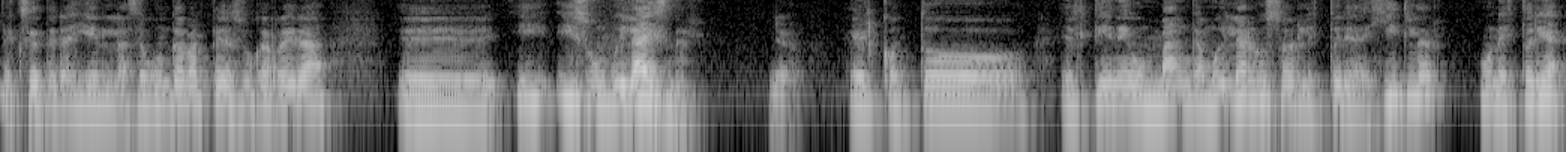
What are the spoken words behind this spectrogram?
etcétera Y en la segunda parte de su carrera eh, hi- hizo un Will Eisner. Ya. Él contó, él tiene un manga muy largo sobre la historia de Hitler, una historia,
